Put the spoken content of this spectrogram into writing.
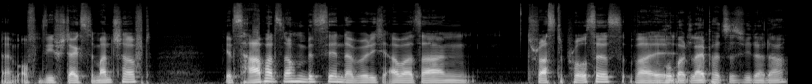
ähm, offensiv stärkste Mannschaft. Jetzt hapert es noch ein bisschen, da würde ich aber sagen, trust the process, weil. Robert Leipertz ist wieder da.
